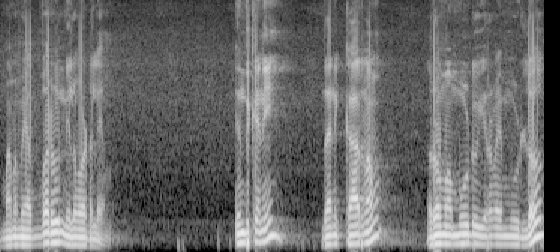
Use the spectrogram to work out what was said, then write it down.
మనం ఎవ్వరూ నిలబడలేం. ఎందుకని? దానికి కారణం రోమ మూడు ఇరవై మూడులో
